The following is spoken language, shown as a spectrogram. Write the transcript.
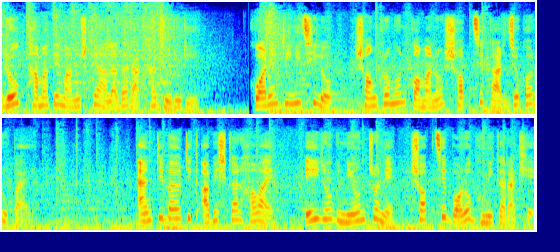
রোগ থামাতে মানুষকে আলাদা রাখা জরুরি। কোয়ারেন্টিনই ছিল সংক্রমণ কমানো সবচেয়ে কার্যকর উপায়। অ্যান্টিবায়োটিক আবিষ্কার হওয়ায় এই রোগ নিয়ন্ত্রণে সবচেয়ে বড় ভূমিকা রাখে।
